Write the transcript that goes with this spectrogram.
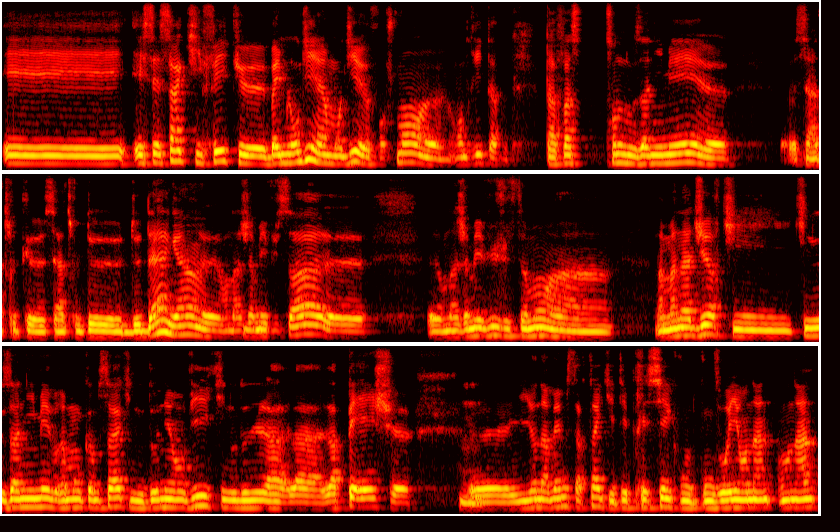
Et, et c'est ça qui fait que, bah, ils me l'ont dit, hein, ils m'ont dit, franchement, André, ta, ta, façon de nous animer, c'est un truc, c'est un truc de, de dingue. Hein, on n'a jamais vu ça. Euh, on n'a jamais vu justement un, manager qui, qui, nous animait vraiment comme ça, qui nous donnait envie, qui nous donnait la, pêche. Hmm. Euh, il y en a même certains qui étaient pressés, qu'on se voyait en un, en un,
